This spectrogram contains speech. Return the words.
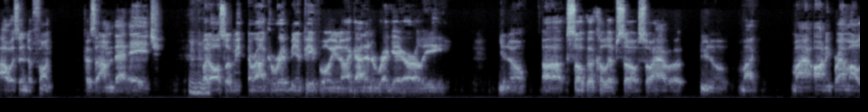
I was into funk because I'm that age, mm-hmm. but also being around Caribbean people, you know, I got into reggae early, you know, uh, soca, calypso. So I have a, you know, my my aunt and grandma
